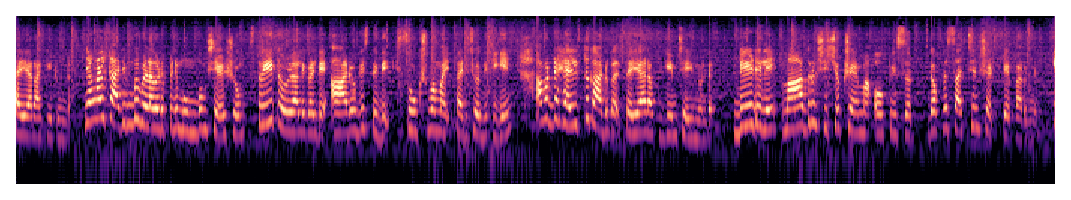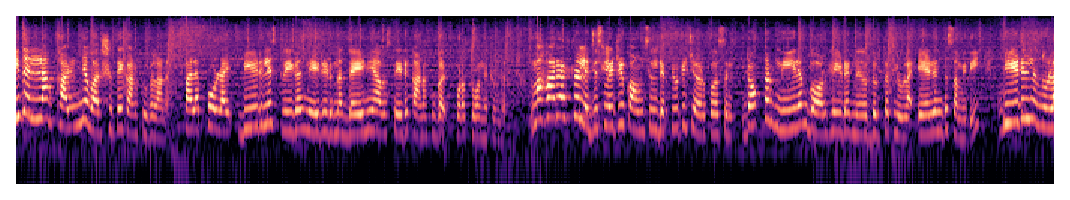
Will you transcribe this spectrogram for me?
തയ്യാറാക്കിയിട്ടുണ്ട്. ഞങ്ങൾ കരിമ്പ് വിളവെടുപ്പിന് മുമ്പും ശേഷവും സ്ത്രീ തൊഴിലാളികളുടെ ആരോഗ്യസ്ഥിതി സൂക്ഷ്മമായി പരിശോധിക്കുകയും അവരുടെ ഹെൽത്ത് കാർഡുകൾ തയ്യാറാക്കുകയും ചെയ്യുന്നുണ്ട്. ബീഡിലെ മാതൃ ശിശുക്ഷേമ ഓഫീസർ ഡോക്ടർ സച്ചിൻ ഷെഡ്കെ പറഞ്ഞു. ഇതെല്ലാം കഴിഞ്ഞ വർഷത്തെ കണക്കുകളാണ്. പലപ്പോഴായി ബീഡിലെ സ്ത്രീകൾ നേരിടുന്ന ദയനീയാവസ്ഥയുടെ കണക്കുകൾ പുറത്തു വന്നിട്ടുണ്ട് Maharashtra legislative council deputy chairperson doctor Neelam ഗോർഹയുടെ നേതൃത്വത്തിലുള്ള ഏഴംഗ സമിതി ബീഡിൽ നിന്നുള്ള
